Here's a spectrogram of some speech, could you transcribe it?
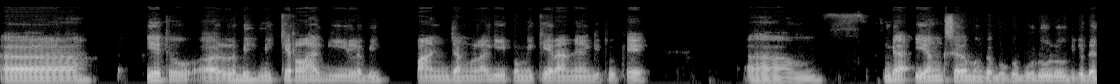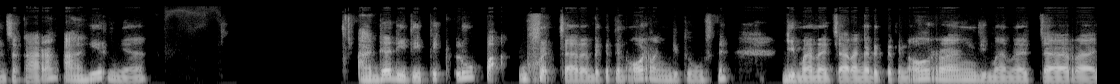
eh uh, ya itu uh, lebih mikir lagi lebih panjang lagi pemikirannya gitu. Kayak um, nggak yang semenggebu-gebu dulu gitu. Dan sekarang akhirnya ada di titik lupa buat cara deketin orang gitu. Maksudnya gimana cara nggak deketin orang gimana cara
